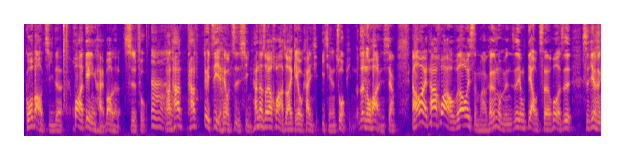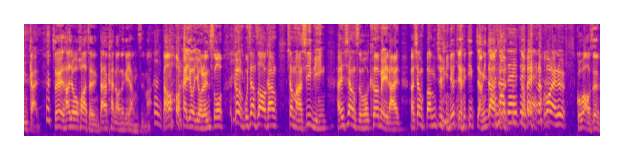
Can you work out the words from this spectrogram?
国宝级的画电影海报的师傅。嗯，然后他他对自己很有自信，他那时候要画的时候还给我看以以前的作品，真的画很像。然后后来他画，我不知道为什么，可能我们是用吊车，或者是时间很赶，所以他就画成大家看到那个样子嘛。然后后来有有人说根本不像赵少康，像马。西平还像什么柯美兰啊，像方俊，你就讲一讲一大堆，对对对。那后来那个国宝老师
